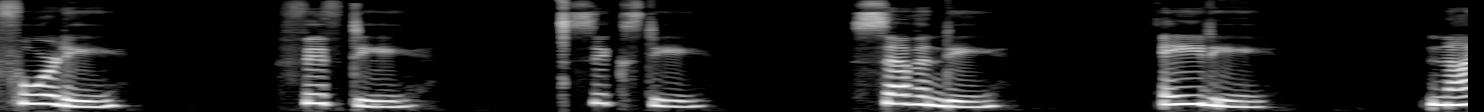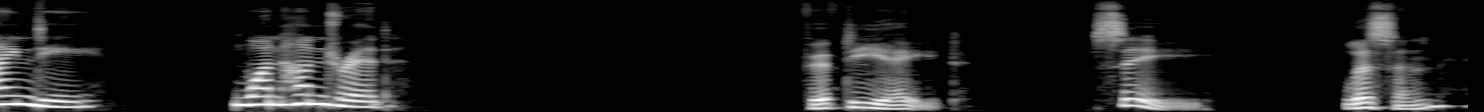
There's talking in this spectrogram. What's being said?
forty, fifty, sixty, seventy, eighty, ninety, one hundred. 58. C. Listen,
